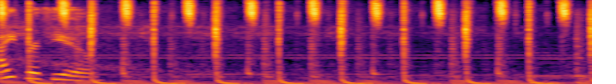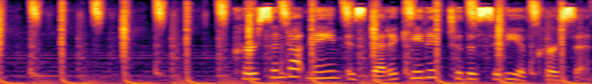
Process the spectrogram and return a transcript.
Site Review Kherson.name is dedicated to the city of Kherson.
